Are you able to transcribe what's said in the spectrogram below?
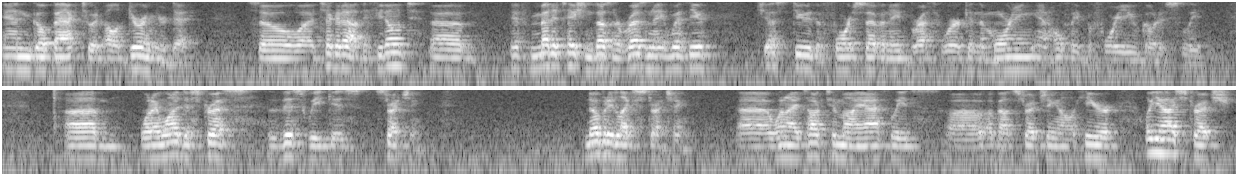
and go back to it all during your day. So uh, check it out. If you don't, uh, if meditation doesn't resonate with you, just do the four, seven, eight breath work in the morning and hopefully before you go to sleep. Um, what I wanted to stress this week is stretching. Nobody likes stretching. Uh, when I talk to my athletes uh, about stretching, I'll hear, oh yeah, I stretch,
